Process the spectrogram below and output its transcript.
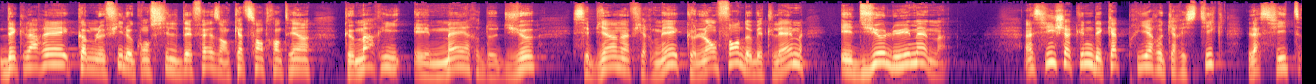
Déclarer, comme le fit le concile d'Éphèse en 431, que Marie est mère de Dieu, c'est bien affirmer que l'enfant de Bethléem est Dieu lui-même. Ainsi, chacune des quatre prières eucharistiques la cite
